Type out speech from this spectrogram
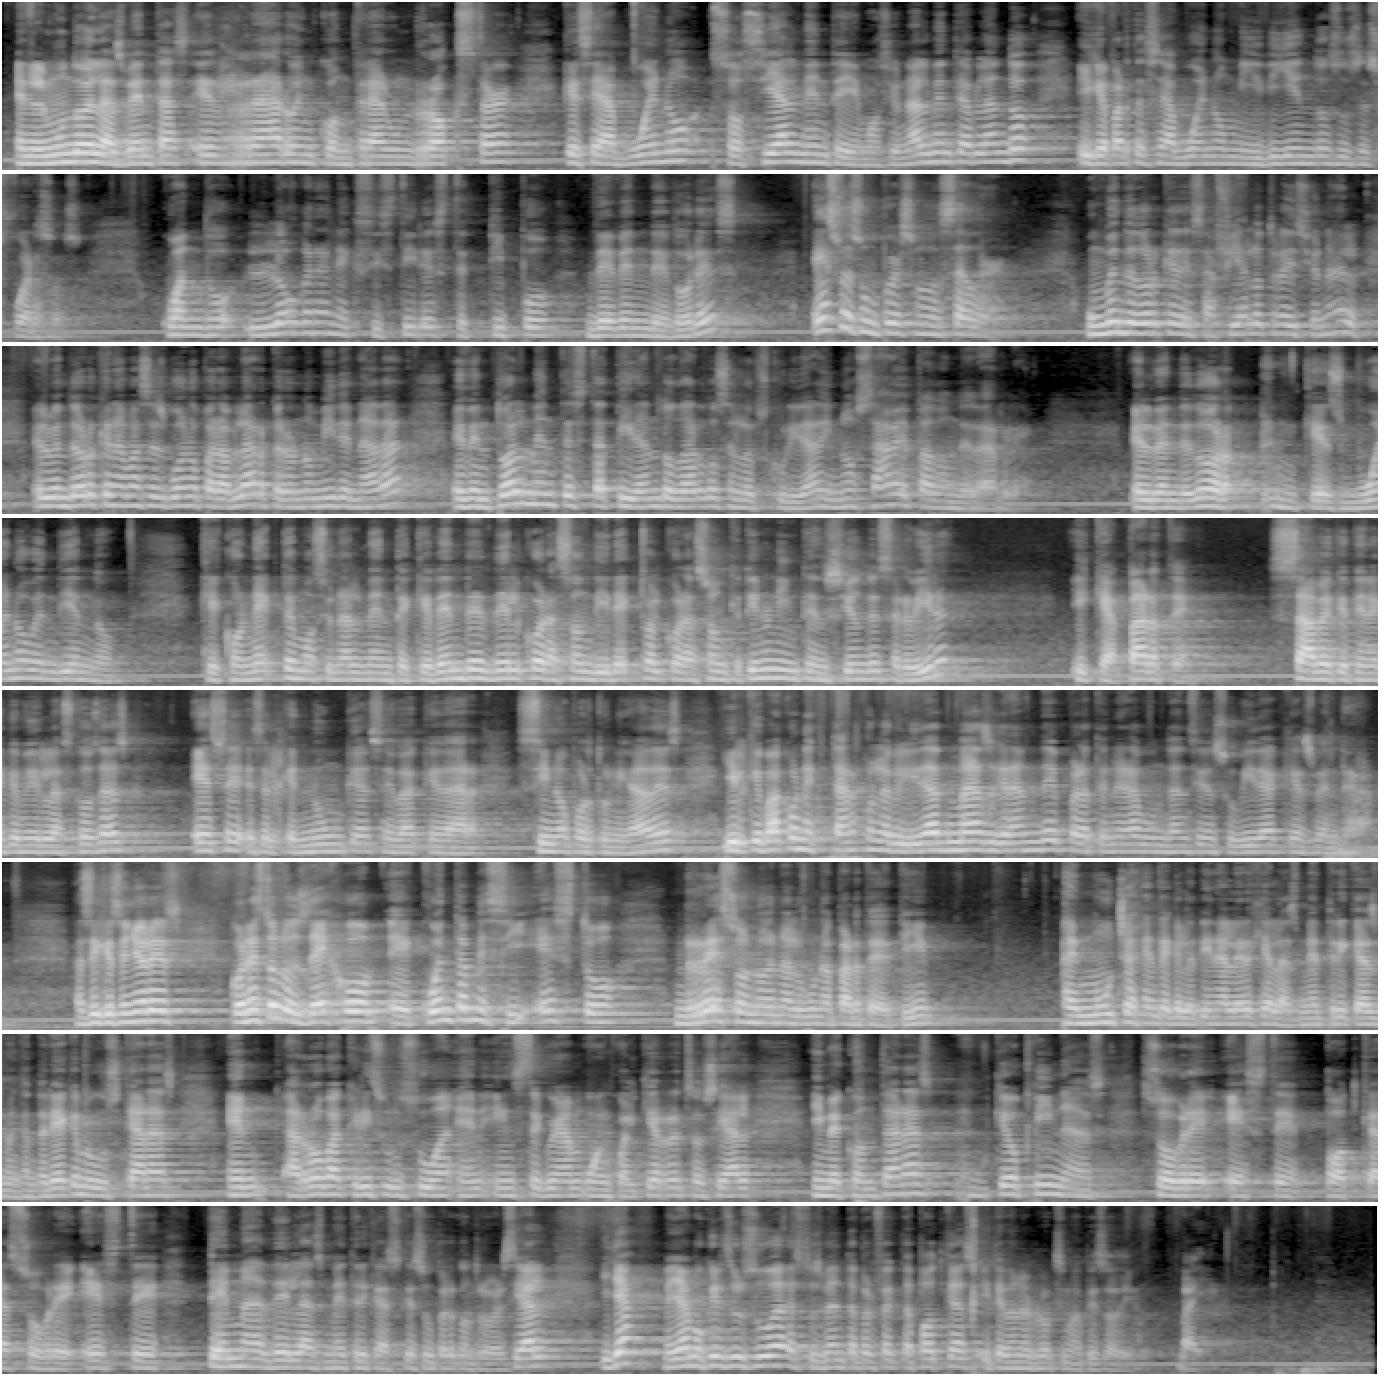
En el mundo de las ventas es raro encontrar un rockstar que sea bueno socialmente y emocionalmente hablando y que aparte sea bueno midiendo sus esfuerzos. Cuando logran existir este tipo de vendedores, eso es un personal seller. Un vendedor que desafía lo tradicional. El vendedor que nada más es bueno para hablar, pero no mide nada, eventualmente está tirando dardos en la oscuridad y no sabe para dónde darle. El vendedor que es bueno vendiendo, que conecta emocionalmente, que vende del corazón directo al corazón, que tiene una intención de servir y que aparte sabe que tiene que medir las cosas, ese es el que nunca se va a quedar sin oportunidades y el que va a conectar con la habilidad más grande para tener abundancia en su vida, que es vender. Así que señores, con esto los dejo. Eh, cuéntame si esto resonó en alguna parte de ti. Hay mucha gente que le tiene alergia a las métricas. Me encantaría que me buscaras en arroba Ursúa en Instagram o en cualquier red social y me contaras qué opinas sobre este podcast, sobre este tema de las métricas que es súper controversial. Y ya, me llamo Chris Ursúa, esto es Venta Perfecta Podcast y te veo en el próximo episodio. Bye.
